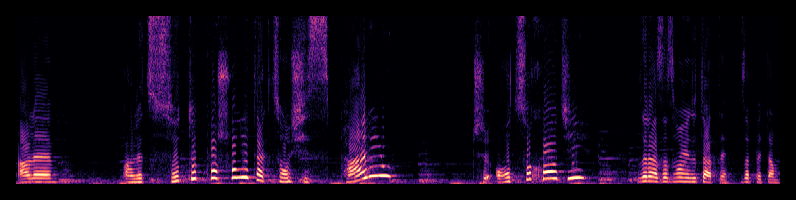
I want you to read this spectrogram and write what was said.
ale... Ale co tu poszło nie tak? Co, on się spalił? Czy o co chodzi? Zaraz zadzwonię do taty, zapytam.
